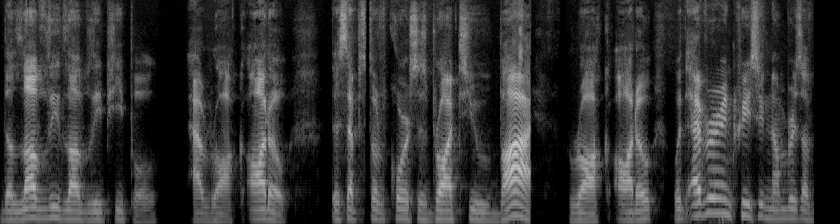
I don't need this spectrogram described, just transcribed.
the lovely, lovely people at Rock Auto. This episode, of course, is brought to you by Rock Auto. With ever increasing numbers of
